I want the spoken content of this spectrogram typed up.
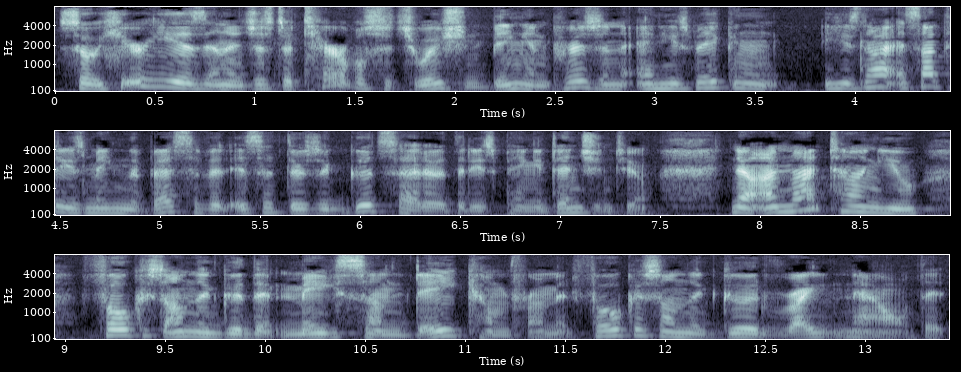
So here he is in a, just a terrible situation, being in prison, and he's making he's not. It's not that he's making the best of it. It's that there's a good side of it that he's paying attention to. Now I'm not telling you focus on the good that may someday come from it. Focus on the good right now that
